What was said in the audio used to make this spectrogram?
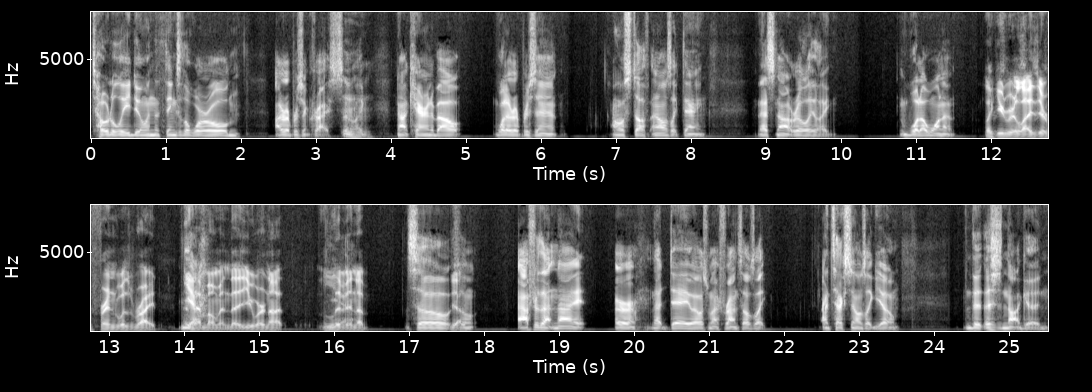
totally doing the things of the world. I represent Christ, so mm-hmm. like not caring about what I represent, all this stuff. And I was like, dang, that's not really like what I want to. Like you realize your friend was right in yeah. that moment that you were not living yeah. up. So yeah. so after that night or that day, I was with my friends. I was like, I texted him. I was like, yo, th- this is not good.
